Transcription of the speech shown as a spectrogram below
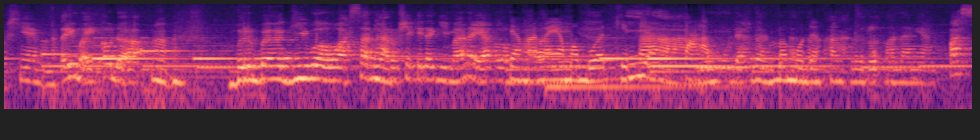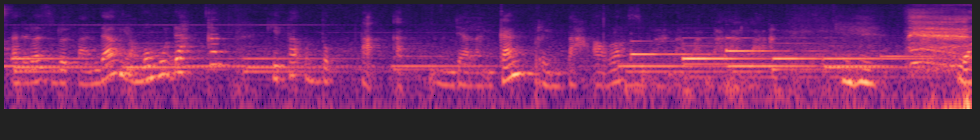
harusnya emang tadi Mbak Ika udah berbagi wawasan harusnya kita gimana ya kalau Yang mana yang membuat kita iya, memudahkan dan kita memudahkan taat. sudut pandang yang pas adalah sudut pandang yang memudahkan kita untuk taat menjalankan perintah Allah Subhanahu wa taala. ya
